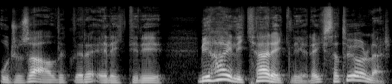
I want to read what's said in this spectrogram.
ucuza aldıkları elektriği bir hayli kar ekleyerek satıyorlar.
